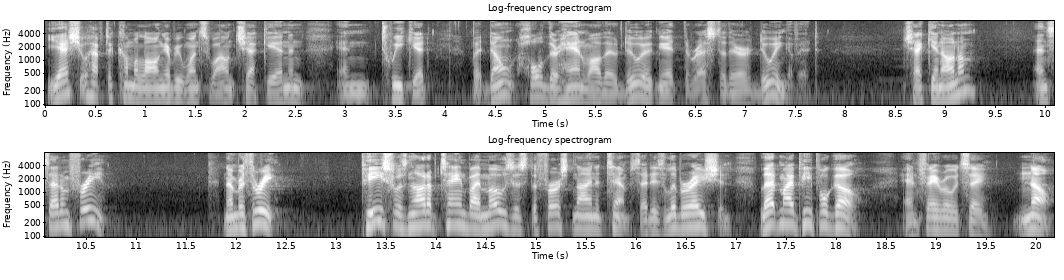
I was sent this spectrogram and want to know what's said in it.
Yes, you'll have to come along every once in a while and check in and, and tweak it, but don't hold their hand while they're doing it the rest of their doing of it. Check in on them and set them free. Number three, Peace was not obtained by Moses the first nine attempts. That is liberation. Let my people go. And Pharaoh would say, No.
